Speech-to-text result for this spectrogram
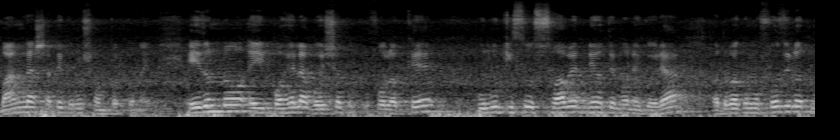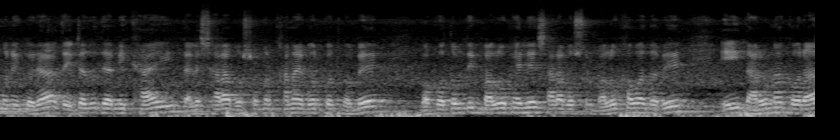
বাংলার সাথে কোনো সম্পর্ক নাই। এই জন্য এই পহেলা বৈশাখ উপলক্ষে কোনো কিছু সবের নিয়তে মনে কইরা অথবা কোনো ফজিলত মনে কইরা যে এটা যদি আমি খাই, তাহলে সারা বছর আমার খানায় বরকত হবে বা প্রথম দিন ভালো খাইলে সারা বছর ভালো খাওয়া যাবে। এই ধারণা করা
